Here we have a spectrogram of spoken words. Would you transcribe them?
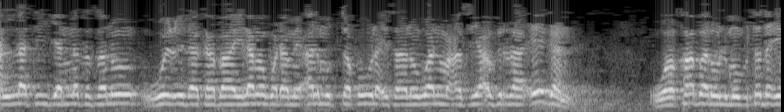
التي جنة سنو وعد كبايلما قدام المتقون إسانوان مع سياء في الرائقا. وخبر المبتدأ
